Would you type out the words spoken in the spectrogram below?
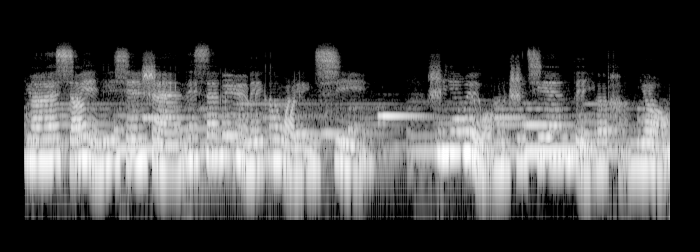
原来小眼睛先生那三个月没跟我联系，是因为我们之间的一个朋友，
